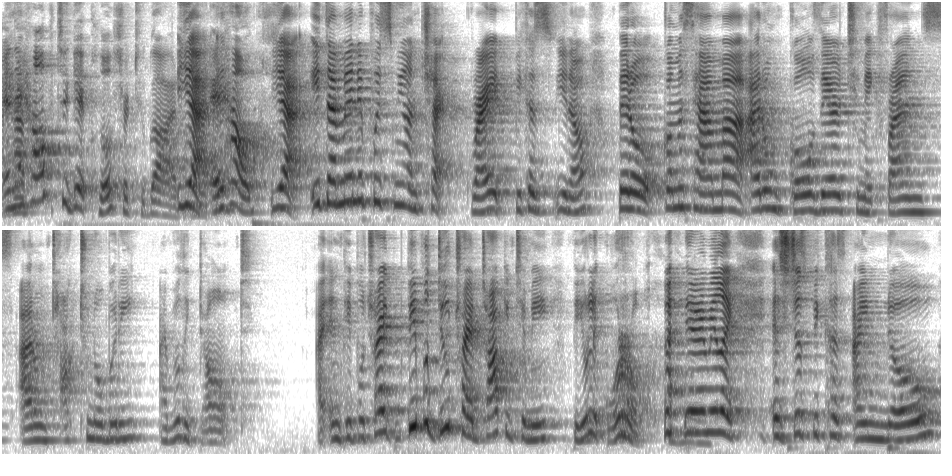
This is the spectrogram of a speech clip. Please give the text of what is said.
and have, it helps to get closer to God. Yeah, it, it helps. Yeah, it también it puts me on check, right? Because you know, pero como se llama, I don't go there to make friends. I don't talk to nobody. I really don't. I, and people try, people do try talking to me, but you're corro. you know what I mm-hmm. mean? Like, it's just because I know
